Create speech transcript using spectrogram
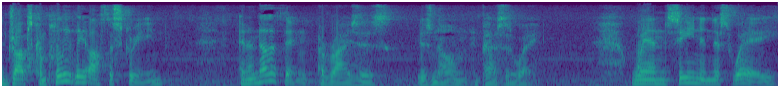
it drops completely off the screen, and another thing arises, is known, and passes away. When seen in this way,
